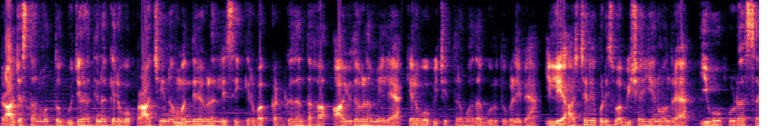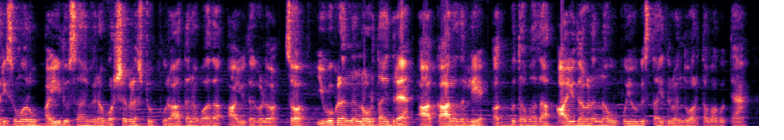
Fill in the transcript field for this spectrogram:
ರಾಜಸ್ಥಾನ್ ಮತ್ತು ಗುಜರಾತಿನ ಕೆಲವು ಪ್ರಾಚೀನ ಮಂದಿರಗಳಲ್ಲಿ ಸಿಕ್ಕಿರುವ ಖಡ್ಗದಂತಹ ಆಯುಧಗಳ ಮೇಲೆ ಕೆಲವು ವಿಚಿತ್ರವಾದ ಗುರುತುಗಳಿವೆ. ಇಲ್ಲಿ ಆಶ್ಚರ್ಯಪಡಿಸುವ ವಿಷಯ ಏನು ಅಂದ್ರೆ, ಇವು ಕೂಡ ಸರಿಸುಮಾರು ಐದು ಸಾವಿರ ವರ್ಷಗಳಷ್ಟು ಪುರಾತನವಾದ ಆಯುಧಗಳು. ಸೊ, ಇವುಗಳನ್ನ ನೋಡ್ತಾ ಇದ್ರೆ ಆ ಕಾಲದಲ್ಲಿ ಅದ್ಭುತವಾದ ಆಯುಧಗಳನ್ನ ಉಪಯೋಗಿಸ್ತಾ ಇದ್ರು ಎಂದು ಅರ್ಥವಾಗುತ್ತೆ.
